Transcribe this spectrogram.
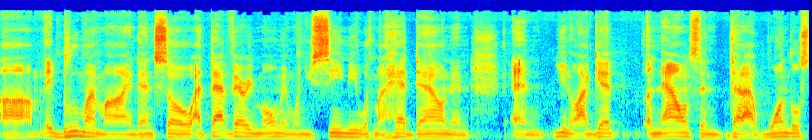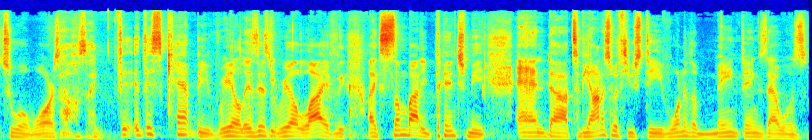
um, it blew my mind. And so at that very moment, when you see me with my head down and and you know I get announced and that I won those two awards, I was like, this can't be real. Is this real life? Like somebody pinch me. And uh, to be honest with you, Steve, one of the main things that was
